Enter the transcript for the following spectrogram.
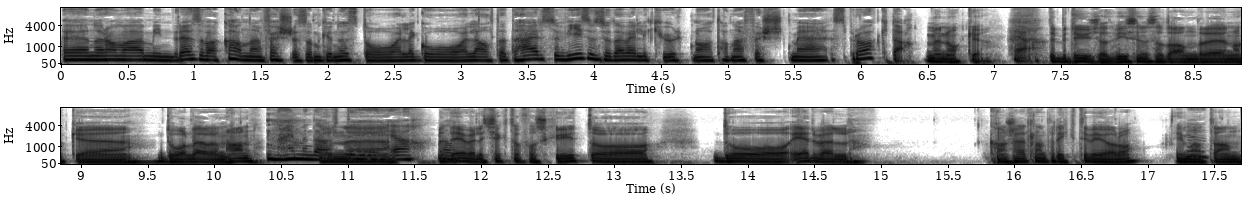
Eh, Når han var mindre, så var ikke han den første som kunne stå eller gå. eller alt dette her, Så vi syns det er veldig kult nå at han er først med språk. da. Med noe. Ja. Det betyr ikke at vi syns at andre er noe dårligere enn han. Nei, men det er alltid, eh, ja. men det er veldig kjekt å få skryt, og da er det vel kanskje et eller annet riktig vi gjør òg. I og med at han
